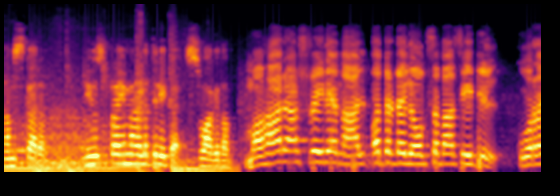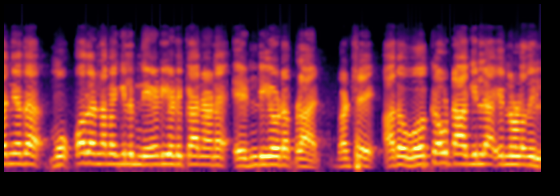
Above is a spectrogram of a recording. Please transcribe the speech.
നമസ്കാരം. ന്യൂസ് പ്രൈം മലയാളത്തിലേക്ക് സ്വാഗതം. മഹാരാഷ്ട്രയിലെ നാൽപ്പത്തെട്ട് ലോക്സഭാ സീറ്റിൽ കുറഞ്ഞത് മുപ്പതെണ്ണമെങ്കിലും നേടിയെടുക്കാനാണ് എൻ ഡി എയുടെ പ്ലാൻ. പക്ഷേ അത് വർക്കൗട്ട് ആകില്ല എന്നുള്ളതിൽ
